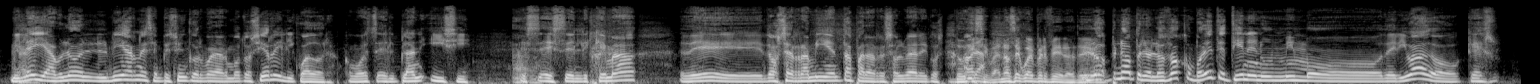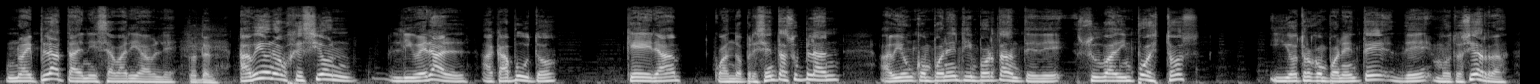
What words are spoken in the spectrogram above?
Mi ley habló el viernes, empezó a incorporar motosierra y licuadora, como es el plan Easy. Ah. Es, es el esquema de dos herramientas para resolver el costo. Durísima, Ahora, no sé cuál prefiero. te digo. lo- no, pero los dos componentes tienen un mismo derivado, que es no hay plata en esa variable. Total. Había una objeción liberal a Caputo, que era, cuando presenta su plan, había un componente importante de suba de impuestos y otro componente de motosierra.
